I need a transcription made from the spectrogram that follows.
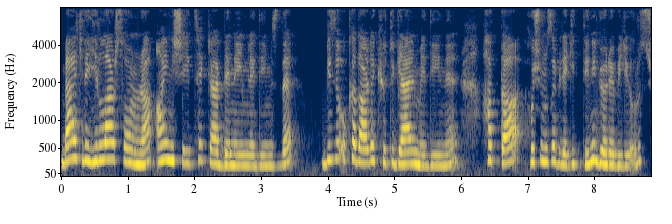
Belki de yıllar sonra aynı şeyi tekrar deneyimlediğimizde bize o kadar da kötü gelmediğini, hatta hoşumuza bile gittiğini görebiliyoruz.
